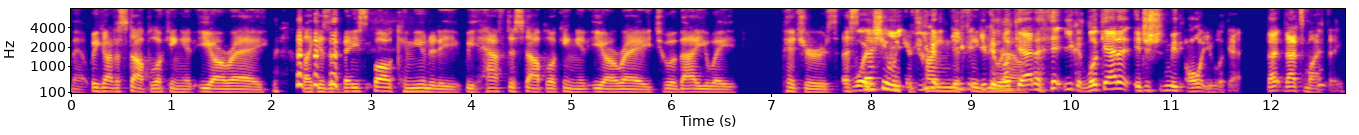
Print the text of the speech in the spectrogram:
man, we got to stop looking at ERA. Like as a baseball community, we have to stop looking at ERA to evaluate pitchers, especially well, you, when you're trying you to can, you can look out. at it. You can look at it. It just shouldn't be all you look at. That that's my thing.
